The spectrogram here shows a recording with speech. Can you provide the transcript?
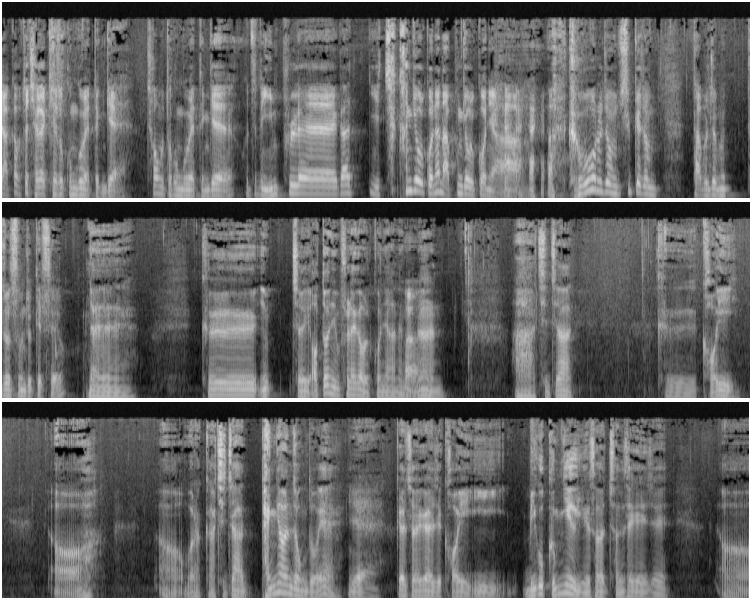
아까부터 제가 계속 궁금했던 게 처음부터 궁금했던 게 어쨌든 인플레가 이 착한 게 올 거냐 나쁜 게 올 거냐 그 부분을 좀 쉽게 좀 답을 좀 들었으면 좋겠어요. 네. 그 저희 어떤 인플레가 올 거냐 하는 어. 거는 아 진짜 그 거의 어, 어, 뭐랄까, 진짜 100년 정도의. 예. 그러니까 저희가 이제 거의 이 미국 금리에 의해서 전 세계 이제, 어,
